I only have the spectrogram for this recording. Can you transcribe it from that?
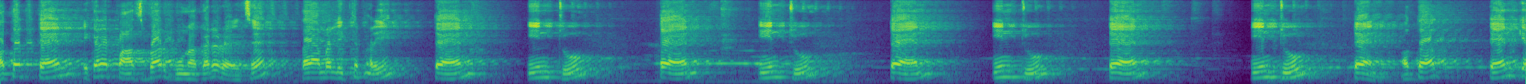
অর্থাৎ টেন এখানে পাঁচবার গুণ আকারে রয়েছে, তাই আমরা লিখতে পারি ten into ten into ten into ten into ten অর্থাৎ টেনকে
